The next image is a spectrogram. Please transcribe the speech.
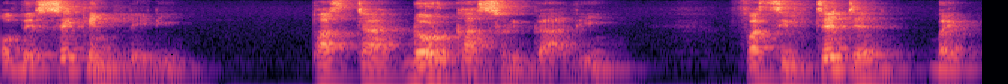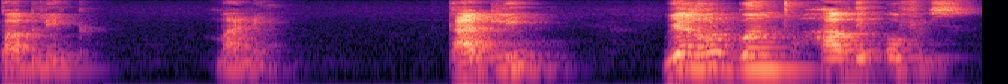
of the Second Lady, Pastor Dorcas Rigathi, facilitated by public money. Thirdly, we are not going to have the office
